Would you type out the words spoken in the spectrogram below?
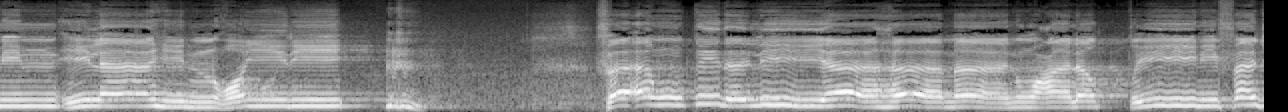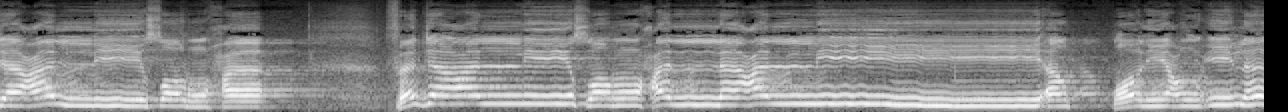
من إله غيري؟ فأوقد لي يا هامان على الطين فاجعل لي صرحا فاجعل لي صرحا لعلي أطلع إلى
